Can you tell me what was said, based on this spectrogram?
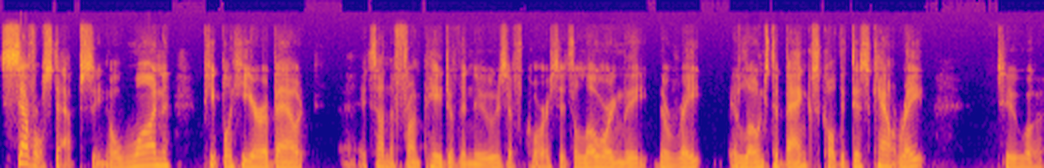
several steps. You know, one, people hear about it's on the front page of the news, of course. It's lowering the, the rate it loans to banks called the discount rate to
